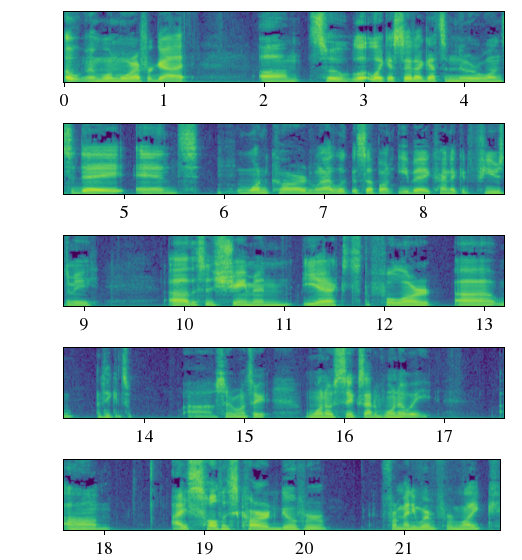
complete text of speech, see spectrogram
oh, and one more I forgot. Um, so like I said, I got some newer ones today, and one card when I looked this up on eBay kind of confused me. Uh, this is Shaymin EX, the full art. Uh, I think it's, uh, sorry, one second, 106 out of 108. Um, I saw this card go for, from anywhere from like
